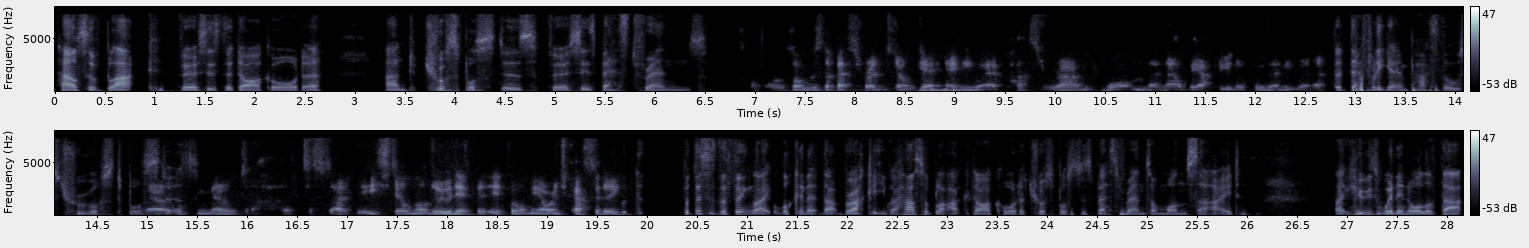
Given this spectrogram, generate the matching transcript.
House of Black versus the Dark Order, and Trustbusters versus Best Friends. As long as the best friends don't get anywhere past round one, then I'll be happy enough with any winner. They're definitely getting past those Trustbusters. No, no, just, I, he's still not doing it for, it for me, Orange Cassidy. But this is the thing, like looking at that bracket, you've got House of Black, Dark Order, Trustbusters, Best Friends on one side. Like who's winning all of that?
